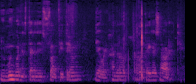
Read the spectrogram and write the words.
y muy buenas tardes, su anfitrión Diego Alejandro Rodríguez Navarrete.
